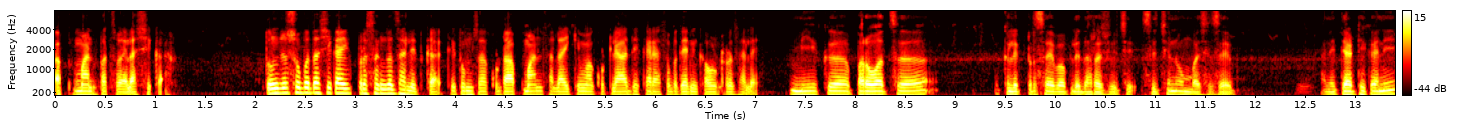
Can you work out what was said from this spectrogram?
अपमान पचवायला शिका. तुमच्यासोबत असे काही प्रसंग झालेत का की तुमचा कुठं अपमान झालाय किंवा कुठल्या अधिकाऱ्यासोबत एन्काउंटर झालंय? मी एक परवाच कलेक्टर साहेब आपले धाराशिवचे सचिन ओंबासे साहेब. आणि त्या ठिकाणी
